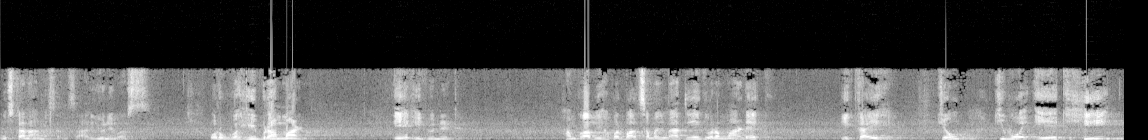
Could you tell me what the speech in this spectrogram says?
उसका नाम है संसार यूनिवर्स और वही ब्रह्मांड एक यूनिट है। हमको अब यहाँ पर बात समझ में आती है कि ब्रह्मांड एक इकाई है। क्यों? कि वो एक ही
